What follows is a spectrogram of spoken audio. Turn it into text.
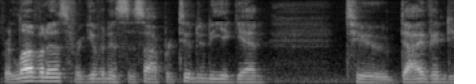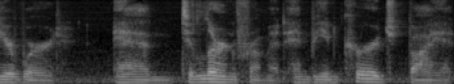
for loving us, for giving us this opportunity again to dive into your word and to learn from it and be encouraged by it.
